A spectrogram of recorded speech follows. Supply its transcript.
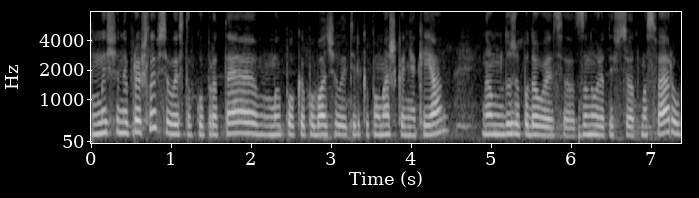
Ми ще не пройшли всю виставку, проте ми поки побачили тільки помешкання киян. Нам дуже подобається зануритись в цю атмосферу,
